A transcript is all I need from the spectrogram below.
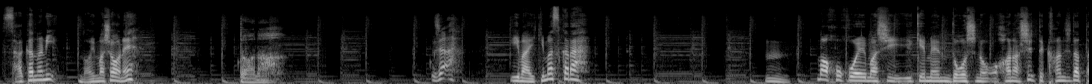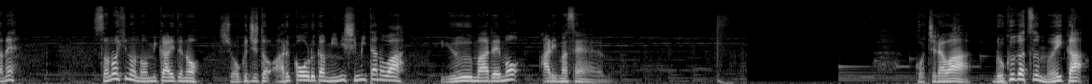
魚に飲みましょうね。だな。じゃ今行きますから。うん。まあ微笑ましいイケメン同士のお話って感じだったね。その日の飲み会での食事とアルコールが身に染みたのは言うまでもありません。こちらは6月6日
